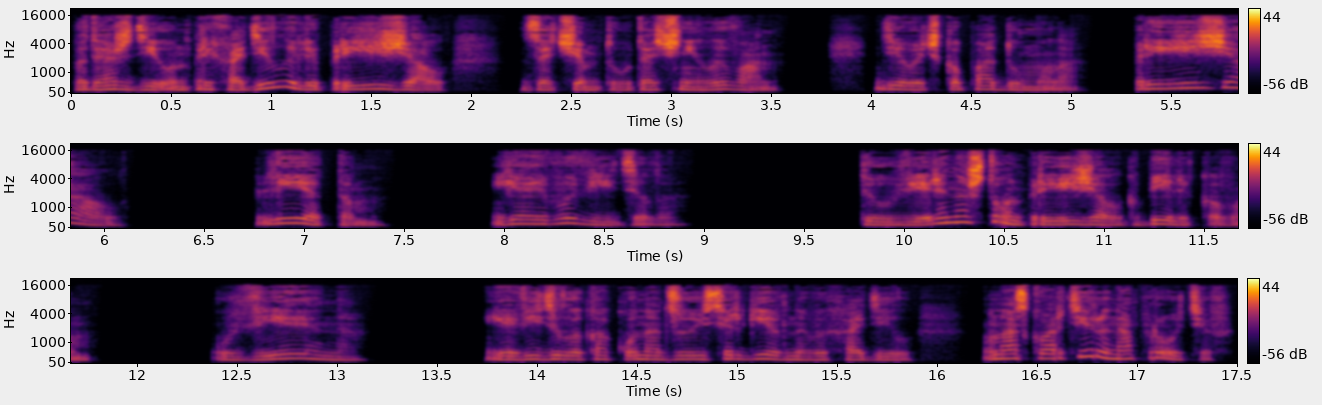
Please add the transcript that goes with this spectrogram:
«Подожди, он приходил или приезжал?» — зачем-то уточнил Иван. Девочка подумала. «Приезжал. Летом. Я его видела». «Ты уверена, что он приезжал к Беликовым?» «Уверена. Я видела, как он от Зои Сергеевны выходил. У нас квартира напротив».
